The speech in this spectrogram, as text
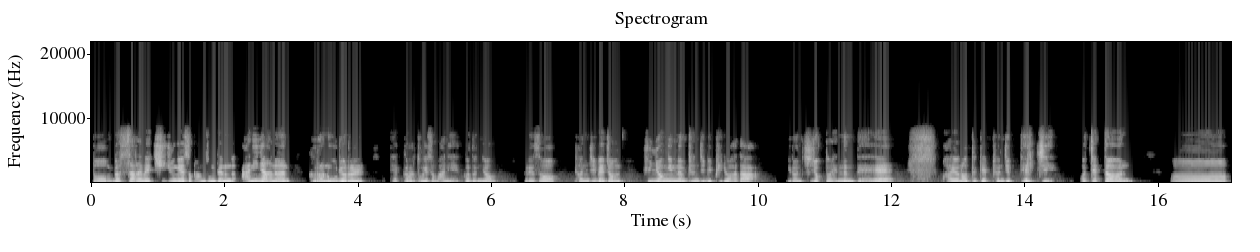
또 몇 사람의 치중해서 방송되는 거 아니냐 하는 그런 우려를 댓글을 통해서 많이 했거든요. 그래서 편집에 좀 균형 있는 편집이 필요하다. 이런 지적도 했는데 과연 어떻게 편집될지 어쨌든 어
